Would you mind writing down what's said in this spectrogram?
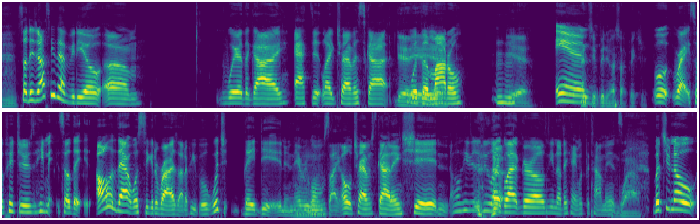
Mhm. So did y'all see that video um where the guy acted like Travis Scott Yeah, with yeah, a yeah. model? Mm-hmm. Yeah. I didn't And see a video. I saw a picture. well, right. So pictures. He so the all of that was to get a rise out of people, which they did, and everyone Mhm. was like, "Oh, Travis Scott ain't shit," and "Oh, he really do like black girls." You know, they came with the comments. Wow. But you know,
